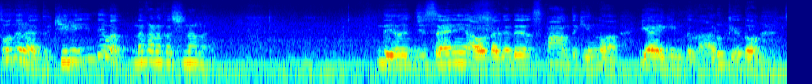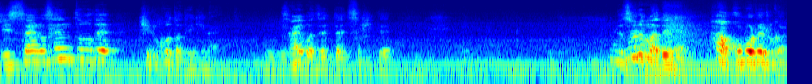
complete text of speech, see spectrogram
そうでないと切りではなかなか死なない。で実際に青竹でスパーンと切るのは居合切りとかあるけど実際の戦闘で切ることはできない。最後は絶対突き手でそれまでね歯こぼれるから。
